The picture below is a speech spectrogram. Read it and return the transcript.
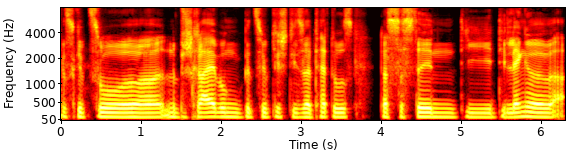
es gibt so eine Beschreibung bezüglich dieser Tattoos, dass das den die, die Länge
